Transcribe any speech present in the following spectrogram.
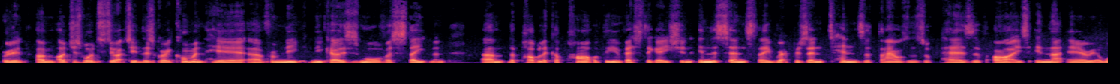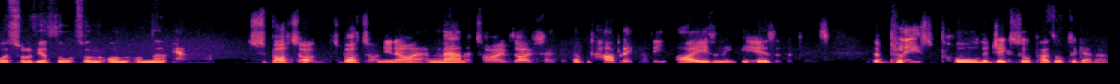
Brilliant. Um, I just wanted to actually, there's a great comment here uh, from Nico. This is more of a statement. Um, the public are part of the investigation in the sense they represent tens of thousands of pairs of eyes in that area. What's sort of your thoughts on on, on that? Yeah. Spot on, spot on. You know, a amount of times I've said that the public are the eyes and the ears of the police. The police pull the jigsaw puzzle together.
